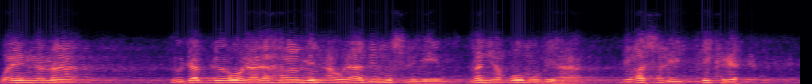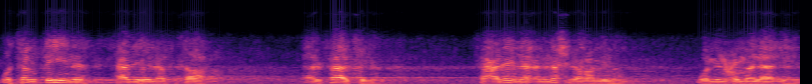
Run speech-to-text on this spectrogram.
وإنما يدبرون لها من أولاد المسلمين من يقوم بها بغسل فكره وتلقينه هذه الأفكار الفاتنة. فعلينا أن نحذر منهم ومن عملائهم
